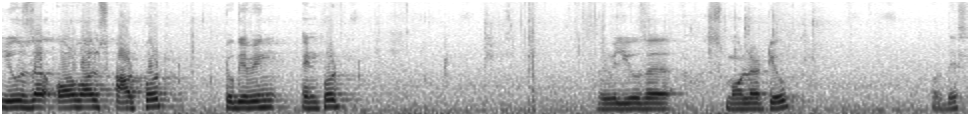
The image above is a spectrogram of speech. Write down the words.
use the OR valves output to giving input. We will use a smaller tube for this.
